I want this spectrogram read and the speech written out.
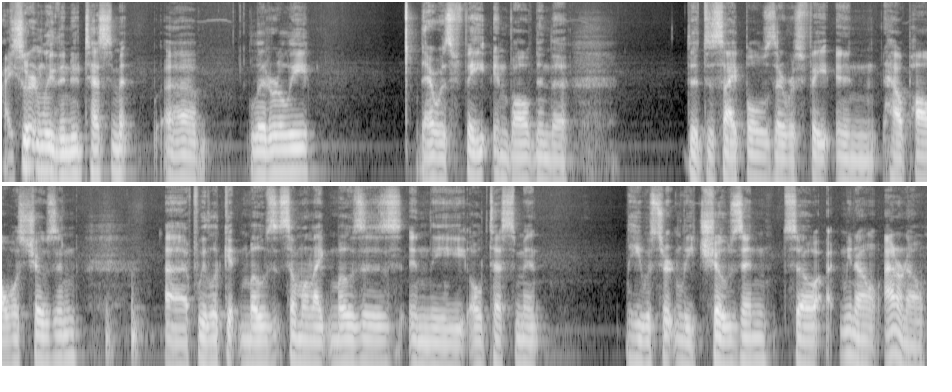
I certainly the New Testament uh, literally, there was fate involved in the the disciples. There was fate in how Paul was chosen. Uh, if we look at Moses, someone like Moses in the Old Testament, he was certainly chosen. So you know, I don't know.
